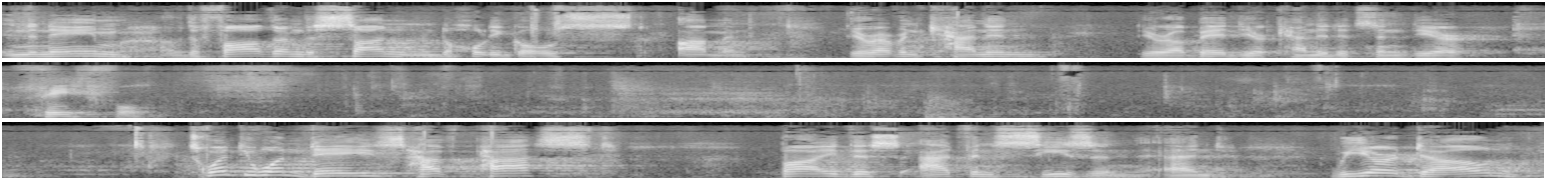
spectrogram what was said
In the name of the Father, and the Son, and the Holy Ghost. Amen. Dear Reverend Canon, dear Abbe, dear candidates, and dear faithful. Twenty-one days have passed by this Advent season, and we are down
